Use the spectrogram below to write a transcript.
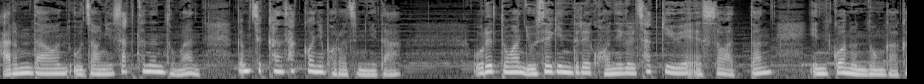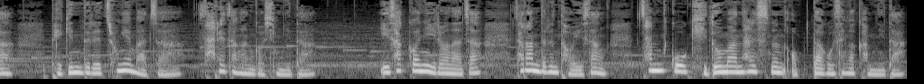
아름다운 우정이 싹 트는 동안 끔찍한 사건이 벌어집니다. 오랫동안 유색인들의 권익을 찾기 위해 애써왔던 인권운동가가 백인들의 총에 맞아 살해당한 것입니다. 이 사건이 일어나자 사람들은 더 이상 참고 기도만 할 수는 없다고 생각합니다.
